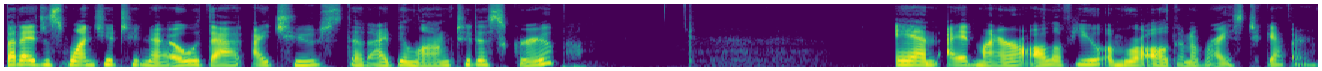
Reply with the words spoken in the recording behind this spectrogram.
But I just want you to know that I choose that I belong to this group. And I admire all of you, and we're all going to rise together.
